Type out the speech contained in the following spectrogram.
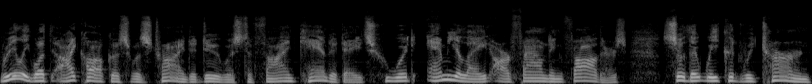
really what the iCaucus was trying to do was to find candidates who would emulate our founding fathers so that we could return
